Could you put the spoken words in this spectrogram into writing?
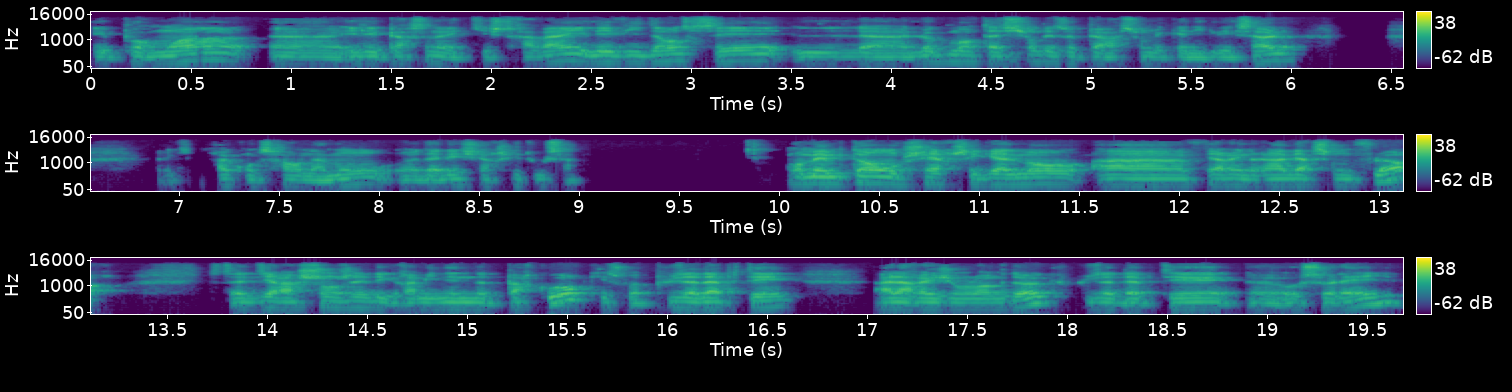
Et pour moi euh, et les personnes avec qui je travaille, l'évidence c'est l'augmentation des opérations mécaniques des sols, qui fera qu'on sera en amont d'aller chercher tout ça. En même temps, on cherche également à faire une réinversion de flore, c'est-à-dire à changer les graminées de notre parcours, qui soient plus adaptés à la région Languedoc, plus adaptés euh, au soleil,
